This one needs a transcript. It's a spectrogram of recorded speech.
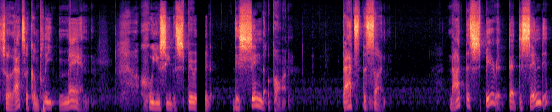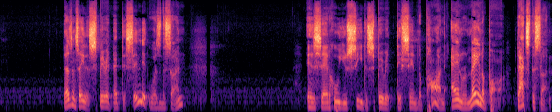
So that's a complete man who you see the Spirit descend upon. That's the Son. Not the Spirit that descended. Doesn't say the Spirit that descended was the Son. It said who you see the Spirit descend upon and remain upon. That's the Son.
